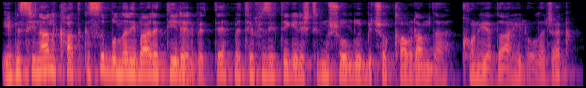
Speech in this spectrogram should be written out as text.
İbn Sina'nın katkısı bundan ibaret değil elbette. Metafizikte geliştirmiş olduğu birçok kavram da konuya dahil olacak.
